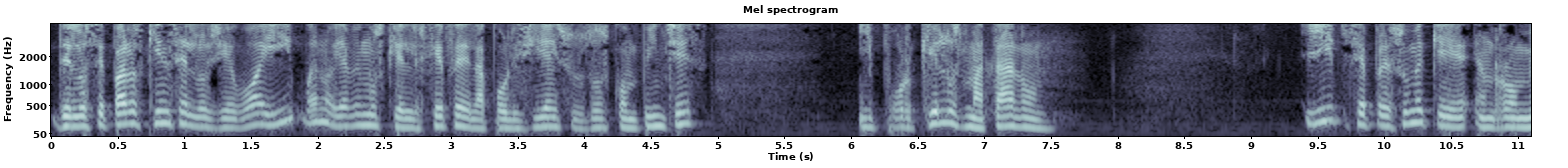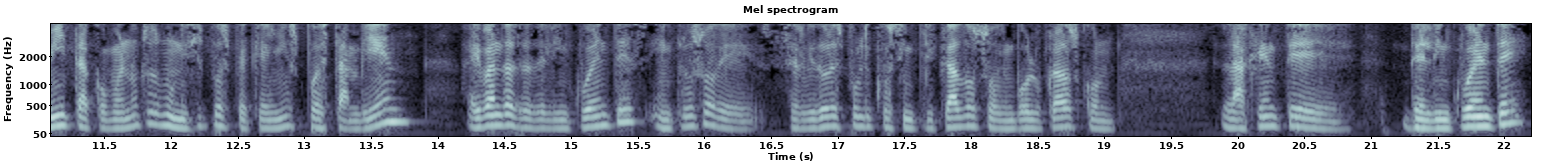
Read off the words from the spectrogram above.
De los separos, ¿quién se los llevó ahí? Bueno, ya vimos que el jefe de la policía y sus dos compinches. ¿Y por qué los mataron? Y se presume que en Romita, como en otros municipios pequeños, pues también hay bandas de delincuentes, incluso de servidores públicos implicados o involucrados con la gente delincuente.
